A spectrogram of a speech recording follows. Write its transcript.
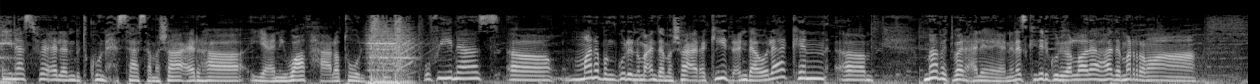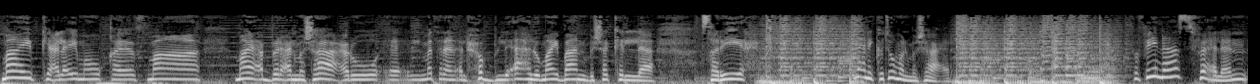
في ناس فعلا بتكون حساسة مشاعرها يعني واضحة على طول. وفي ناس آه ما نبى نقول إنه ما عندها مشاعر أكيد عندها ولكن آه ما بتبان عليها. يعني ناس كثير يقولوا والله لا هذا مرة ما ما يبكي على أي موقف ما ما يعبر عن مشاعره. مثلا الحب لأهله ما يبان بشكل صريح. يعني كتوم المشاعر. ففي ناس فعلا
